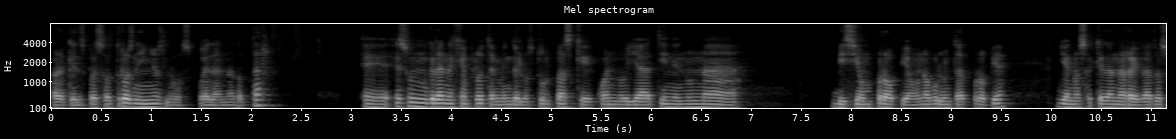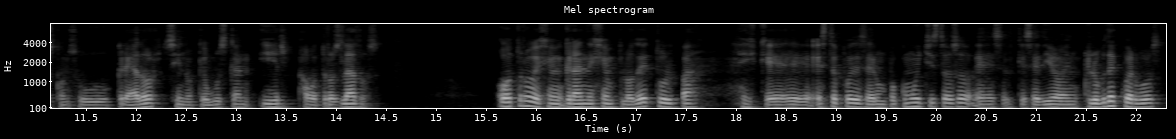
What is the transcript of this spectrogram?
para que después otros niños los puedan adoptar. Eh, es un gran ejemplo también de los tulpas que cuando ya tienen una visión propia, una voluntad propia, ya no se quedan arraigados con su creador, sino que buscan ir a otros lados. Otro gran ejemplo de tulpa, y que este puede ser un poco muy chistoso, es el que se dio en Club de Cuervos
